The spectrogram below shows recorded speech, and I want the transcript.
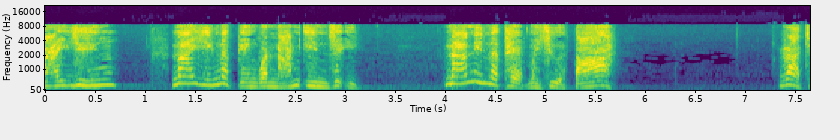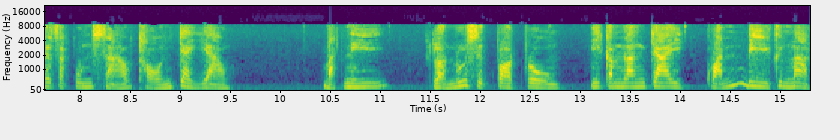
นายหญิง นายหญิงน่ะเก่งกว่านานอินซะอีก นานอินน่ะแทบไม่เชื่อตา ราชสกุลสาวถอนใจยาว บัดนี้หล่อนรู้สึกปลอดโปร่ง มีกำลังใจขวัญดีขึ้นมาก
